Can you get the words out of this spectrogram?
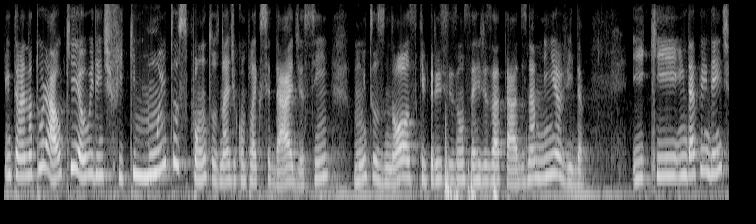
Então é natural que eu identifique muitos pontos, né, de complexidade, assim, muitos nós que precisam ser desatados na minha vida e que, independente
